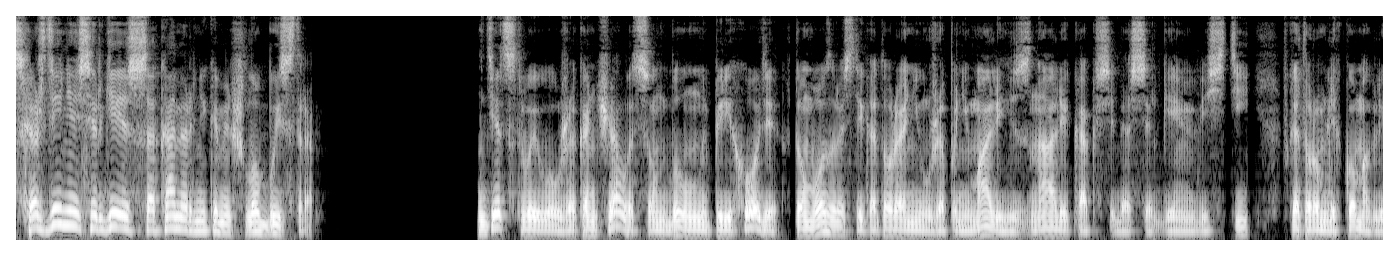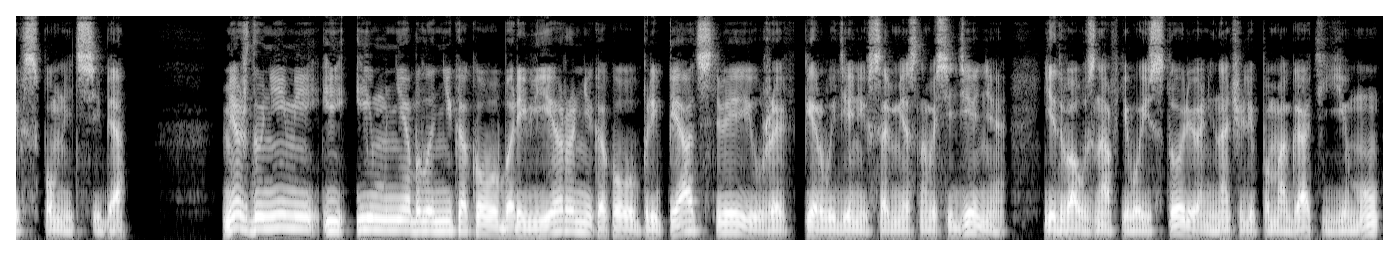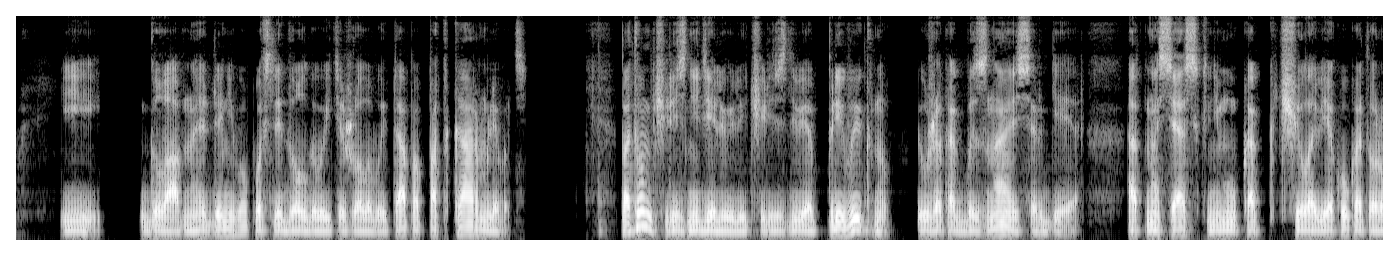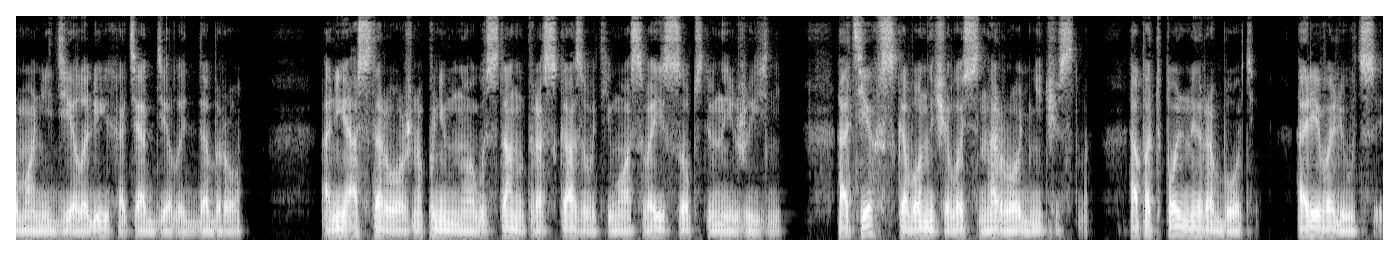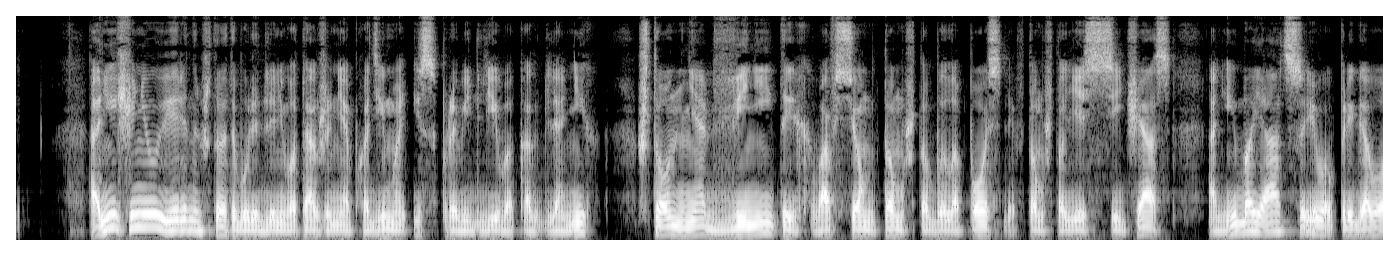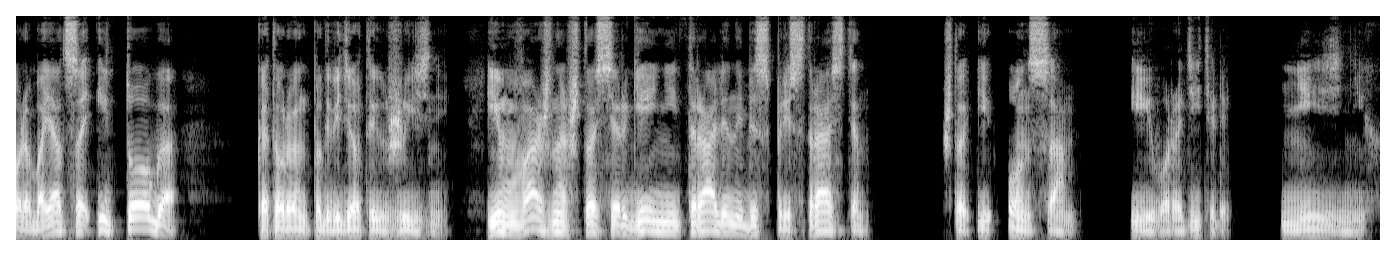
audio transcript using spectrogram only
Схождение Сергея с сокамерниками шло быстро. Детство его уже кончалось, он был на переходе, в том возрасте, который они уже понимали и знали, как себя с Сергеем вести, в котором легко могли вспомнить себя. Между ними и им не было никакого барьера, никакого препятствия, и уже в первый день их совместного сидения, едва узнав его историю, они начали помогать ему и, главное для него, после долгого и тяжелого этапа, подкармливать. Потом, через неделю или через две, привыкнув и уже как бы зная Сергея, относясь к нему как к человеку, которому они делали и хотят делать добро, они осторожно, понемногу станут рассказывать ему о своей собственной жизни, о тех, с кого началось народничество, о подпольной работе, о революции. Они еще не уверены, что это будет для него так же необходимо и справедливо, как для них, что он не обвинит их во всем том, что было после, в том, что есть сейчас. Они боятся его приговора, боятся итога, который он подведет их жизни. Им важно, что Сергей нейтрален и беспристрастен, что и он сам, и его родители не из них.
